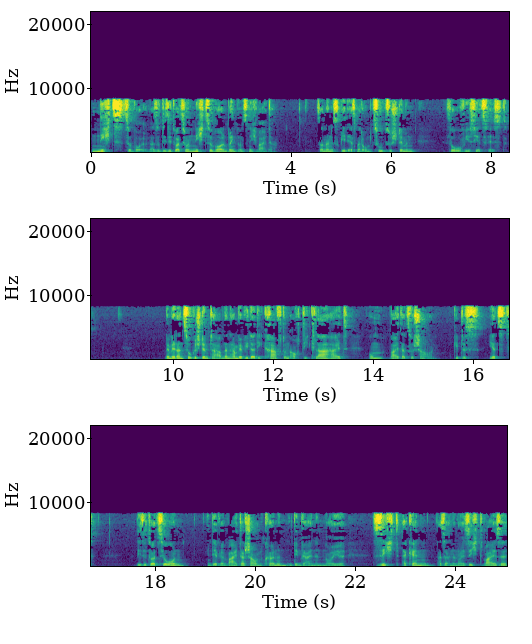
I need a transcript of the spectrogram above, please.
nichts zu wollen. Also die Situation nicht zu wollen, bringt uns nicht weiter. Sondern es geht erstmal darum zuzustimmen, so wie es jetzt ist. Wenn wir dann zugestimmt haben, dann haben wir wieder die Kraft und auch die Klarheit, um weiterzuschauen. Gibt es jetzt die Situation, in der wir weiterschauen können, indem wir eine neue Sicht erkennen, also eine neue Sichtweise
